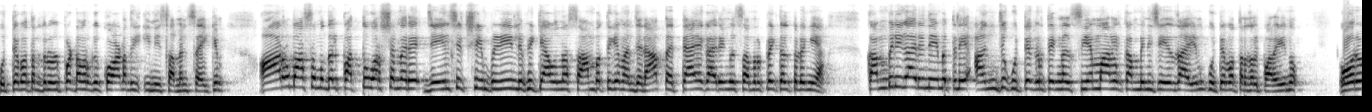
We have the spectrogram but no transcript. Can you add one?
കുറ്റപത്രത്തിൽ ഉൾപ്പെട്ടവർക്ക് കോടതി ഇനി സമൻസ് അയക്കും. ആറുമാസം മുതൽ പത്തു വർഷം വരെ ജയിൽ ശിക്ഷയും പിഴയും ലഭിക്കാവുന്ന സാമ്പത്തിക വഞ്ചന തെറ്റായ കാര്യങ്ങൾ സമർപ്പിക്കൽ തുടങ്ങിയ കമ്പനികാര്യ നിയമത്തിലെ അഞ്ച് കുറ്റകൃത്യങ്ങൾ C M R L company ചെയ്തതായും കുറ്റപത്രത്തിൽ പറയുന്നു. ഓരോ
